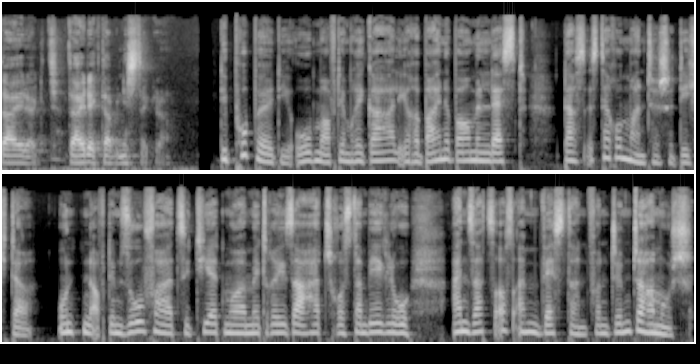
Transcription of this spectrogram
Direct, direct auf Instagram. Die Puppe, die oben auf dem Regal ihre Beine baumeln lässt, das ist der romantische Dichter. Unten auf dem Sofa zitiert Mohammed Reza Haj Rostambeglu einen Satz aus einem Western von Jim Jarmusch.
